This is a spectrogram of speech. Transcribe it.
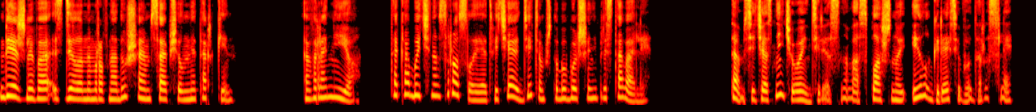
Вежливо, сделанным равнодушием, сообщил мне Таркин. Вранье. Так обычно взрослые отвечают детям, чтобы больше не приставали. Там сейчас ничего интересного, сплошной ил, грязь и водоросли.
